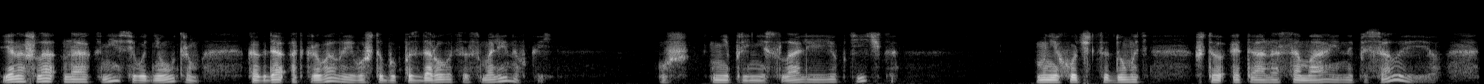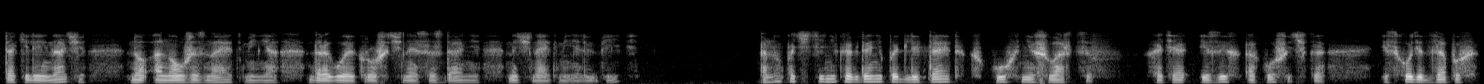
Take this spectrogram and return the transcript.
я нашла на окне сегодня утром, когда открывала его, чтобы поздороваться с Малиновкой. Уж не принесла ли ее птичка? Мне хочется думать, что это она сама и написала ее, так или иначе, но оно уже знает меня, дорогое крошечное создание, начинает меня любить. Оно почти никогда не подлетает к кухне Шварцев, хотя из их окошечка исходит запах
